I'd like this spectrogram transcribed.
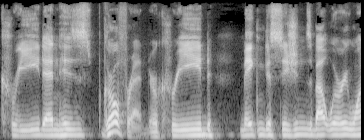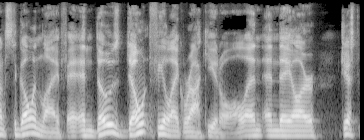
Creed and his girlfriend, or Creed making decisions about where he wants to go in life, and, and those don't feel like Rocky at all, and and they are just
